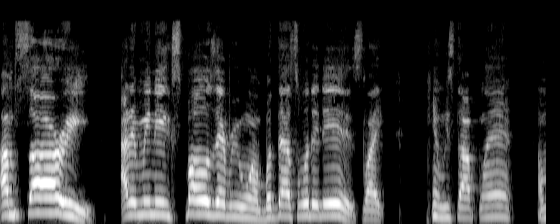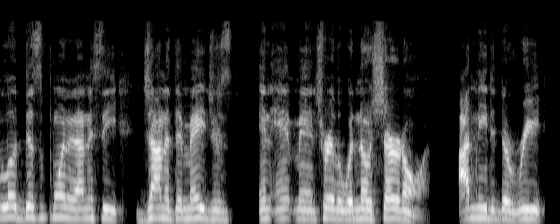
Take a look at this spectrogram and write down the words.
I'm sorry. I didn't mean to expose everyone, but that's what it is. Like, can we stop playing? I'm a little disappointed. I didn't see Jonathan Majors in Ant Man trailer with no shirt on. I needed to re,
